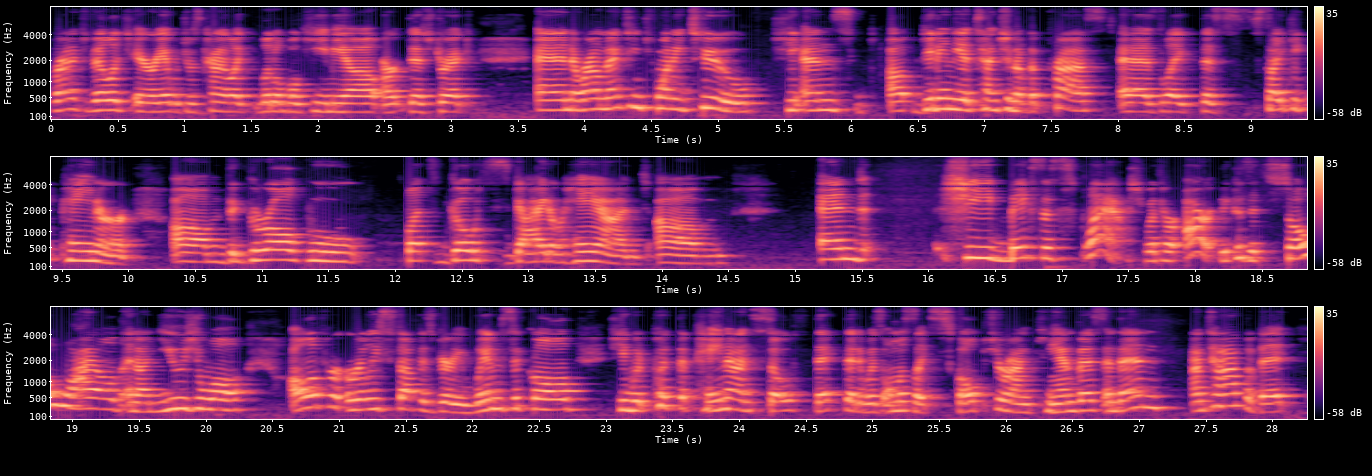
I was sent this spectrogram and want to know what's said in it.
Greenwich Village area, which was kind of like Little Bohemia Art District. And around 1922, she ends up getting the attention of the press as like this psychic painter, um, the girl who lets ghosts guide her hand. Um, and she makes a splash with her art because it's so wild and unusual. All of her early stuff is very whimsical. She would put the paint on so thick that it was almost like sculpture on canvas. And then on top of it,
